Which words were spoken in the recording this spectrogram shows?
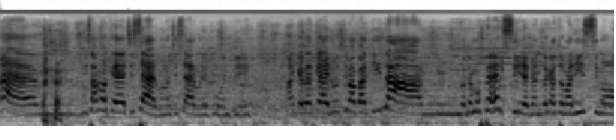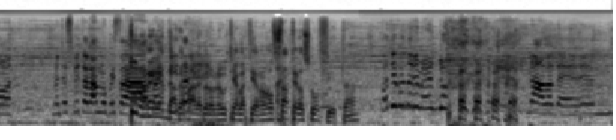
Eh, diciamo che ci servono, ci servono i punti, anche perché l'ultima partita mh, mm, l'abbiamo persi, abbiamo giocato malissimo, non ci aspettavamo questa Tu non eri andata male però nell'ultima partita, nonostante la sconfitta. Potevo andare meglio. no, vabbè, ehm,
